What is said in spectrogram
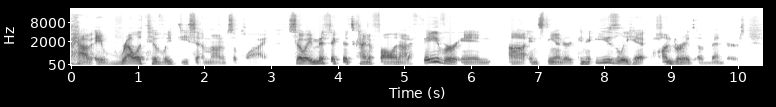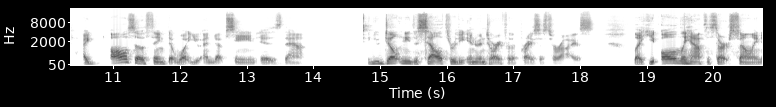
have a relatively decent amount of supply. So a mythic that's kind of fallen out of favor in uh, in standard can easily hit hundreds of vendors. I also think that what you end up seeing is that you don't need to sell through the inventory for the prices to rise. Like you only have to start selling.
